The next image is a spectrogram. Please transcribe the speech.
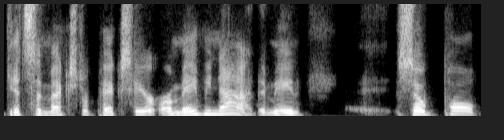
get some extra picks here, or maybe not. I mean, so Paul,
